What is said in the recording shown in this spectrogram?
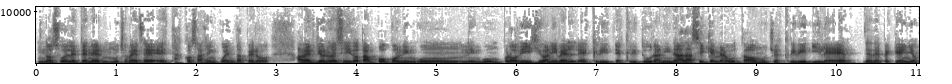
no suele tener muchas veces estas cosas en cuenta, pero a ver, yo no he sido tampoco ningún, ningún prodigio a nivel escritura ni nada, sí que me ha gustado mucho escribir y leer desde pequeño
